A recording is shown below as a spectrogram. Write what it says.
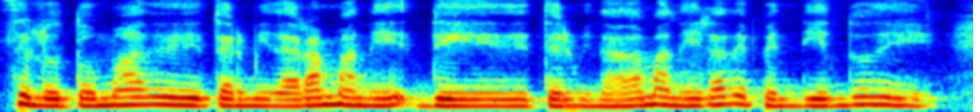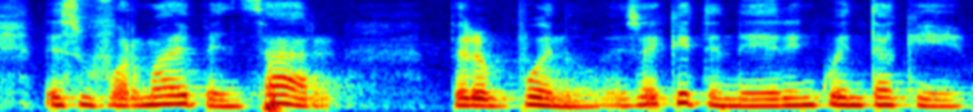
se lo toma de determinada, de determinada manera dependiendo de, de su forma de pensar. Pero bueno, eso hay que tener en cuenta que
